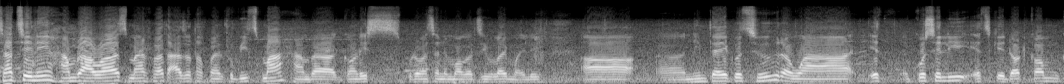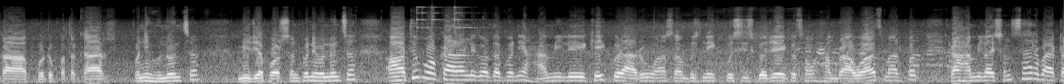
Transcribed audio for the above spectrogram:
साँच्चै नै हाम्रो आवाज मार्फत आज तपाईँहरूको बिचमा हाम्रा गणेश पूर्वाचार्य मगरज्यूलाई मैले निम्त्याएको छु र उहाँ एच कोसेली एचके डट कमका फोटो पत्रकार पनि हुनुहुन्छ मिडिया पर्सन पनि हुनुहुन्छ। त्यो भएको कारणले गर्दा पनि हामीले केही कुराहरू उहाँसँग बुझ्ने कोसिस गरिरहेको छौँ हाम्रो आवाज मार्फत र हामीलाई संसारबाट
